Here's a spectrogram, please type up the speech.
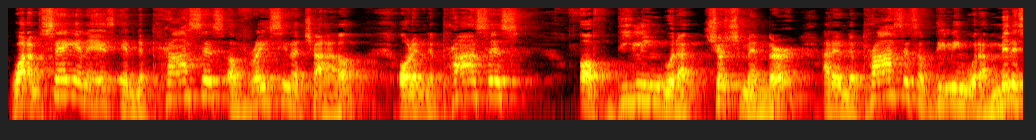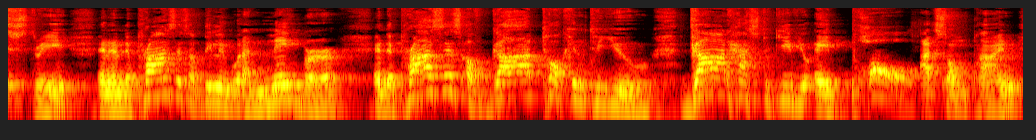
What I'm saying is, in the process of raising a child, or in the process of dealing with a church member and in the process of dealing with a ministry and in the process of dealing with a neighbor in the process of God talking to you God has to give you a Paul at some point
